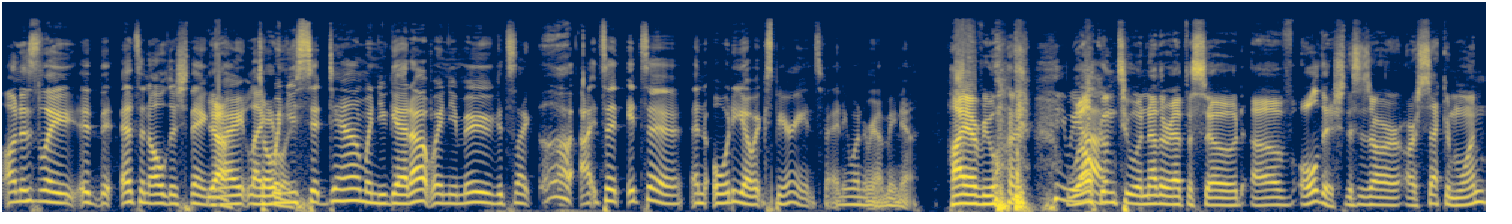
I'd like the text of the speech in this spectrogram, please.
Honestly, it, it's an oldish thing, Yeah, right? Like when totally. you sit down, when you get up, when you move, it's like, ugh, it's a it's a an audio experience for anyone around me now. Hi everyone. We Welcome are. to another episode of Oldish. This is our our second one.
